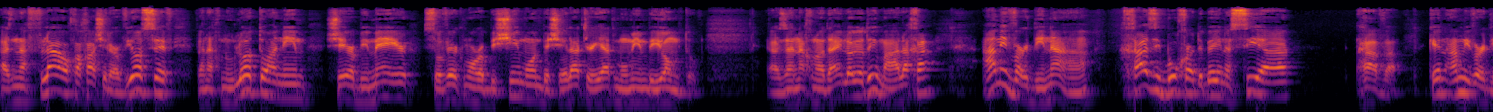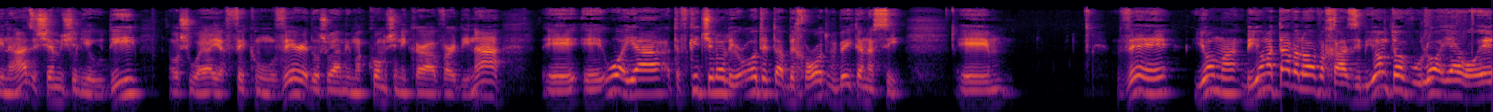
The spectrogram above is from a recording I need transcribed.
אז נפלה ההוכחה של רב יוסף ואנחנו לא טוענים שרבי מאיר סובר כמו רבי שמעון בשאלת ראיית מומים ביום טוב, אז אנחנו עדיין לא יודעים מה ההלכה. עמי ורדינה חזי בוכר דבי נשיא הווה, כן, עמי ורדינה זה שם של יהודי, או שהוא היה יפה כמו ורד, או שהוא היה ממקום שנקרא ורדינה, אה, אה, הוא היה, התפקיד שלו לראות את הבכורות בבית הנשיא. אה, וביום הטבע לא אהבה חזי, ביום טוב הוא לא היה רואה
